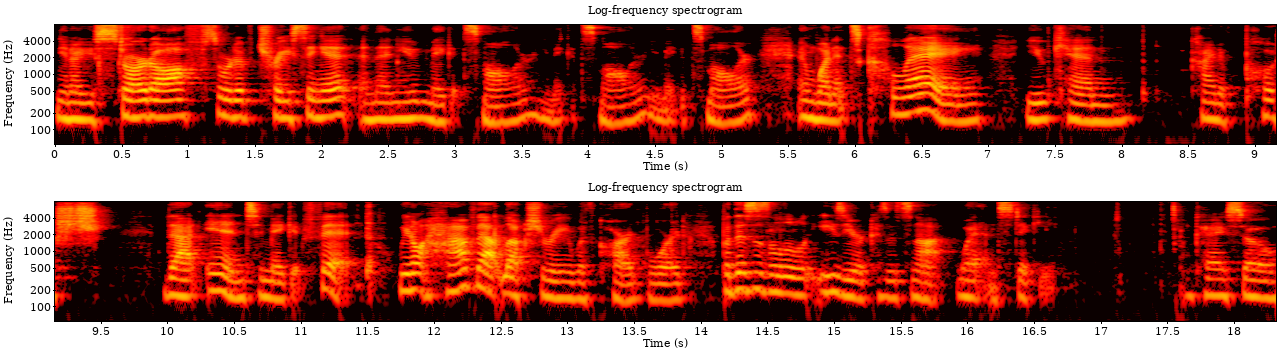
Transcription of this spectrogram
you know, you start off sort of tracing it and then you make it smaller and you make it smaller and you make it smaller. And when it's clay, you can kind of push that in to make it fit. We don't have that luxury with cardboard, but this is a little easier because it's not wet and sticky. Okay, so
